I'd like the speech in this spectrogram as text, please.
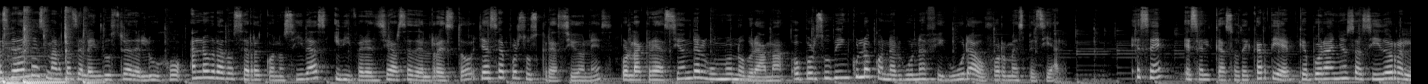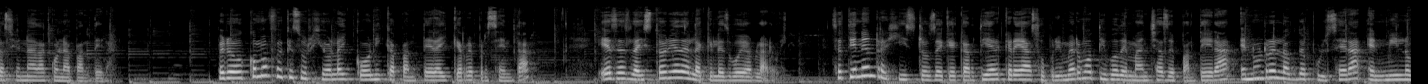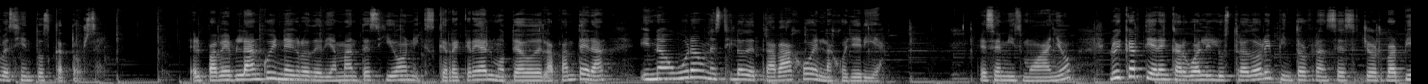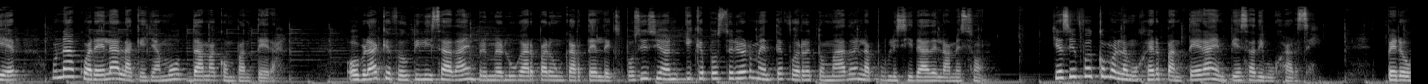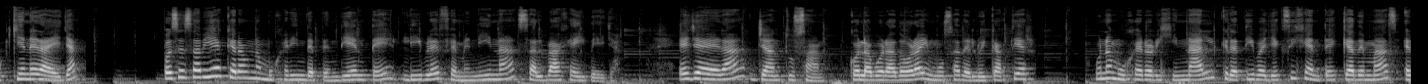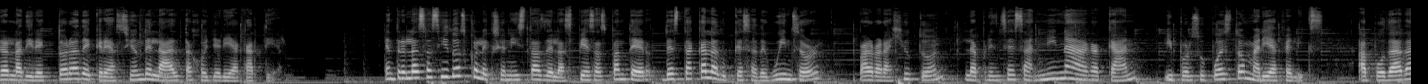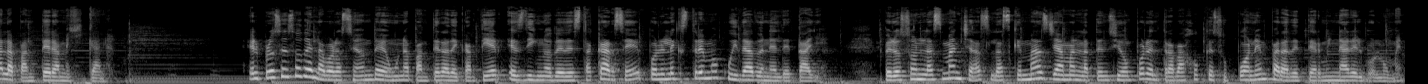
Las grandes marcas de la industria del lujo han logrado ser reconocidas y diferenciarse del resto, ya sea por sus creaciones, por la creación de algún monograma o por su vínculo con alguna figura o forma especial. Ese es el caso de Cartier, que por años ha sido relacionada con la pantera. Pero, ¿cómo fue que surgió la icónica pantera y qué representa? Esa es la historia de la que les voy a hablar hoy. Se tienen registros de que Cartier crea su primer motivo de manchas de pantera en un reloj de pulsera en 1914. El pavé blanco y negro de diamantes y ónix que recrea el moteado de la pantera inaugura un estilo de trabajo en la joyería. Ese mismo año, Louis Cartier encargó al ilustrador y pintor francés Georges Barbier una acuarela a la que llamó Dama con Pantera, obra que fue utilizada en primer lugar para un cartel de exposición y que posteriormente fue retomado en la publicidad de la Maison. Y así fue como la mujer pantera empieza a dibujarse. Pero, ¿quién era ella? Pues se sabía que era una mujer independiente, libre, femenina, salvaje y bella. Ella era Jeanne Toussaint, colaboradora y musa de Louis Cartier, una mujer original, creativa y exigente que además era la directora de creación de la alta joyería Cartier. Entre las asiduas coleccionistas de las piezas Panther destaca la duquesa de Windsor, Barbara Houghton, la princesa Nina Aga Khan y por supuesto María Félix, apodada la Pantera Mexicana. El proceso de elaboración de una pantera de Cartier es digno de destacarse por el extremo cuidado en el detalle, pero son las manchas las que más llaman la atención por el trabajo que suponen para determinar el volumen.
